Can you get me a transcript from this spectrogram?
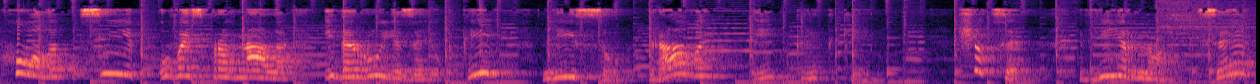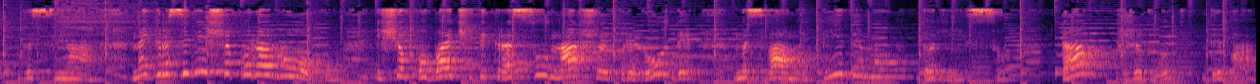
холод, сніг увесь прогнала і дарує залюбки лісу, трави і квітки. Що це? Вірно, це весна, найкрасивіша пора року. І щоб побачити красу нашої природи, ми з вами підемо до лісу. Там живуть дива.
